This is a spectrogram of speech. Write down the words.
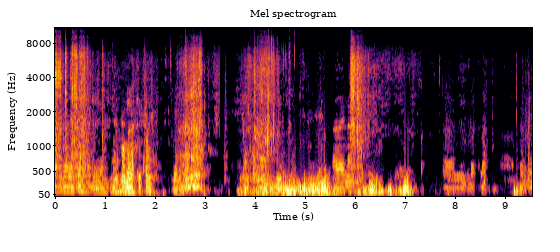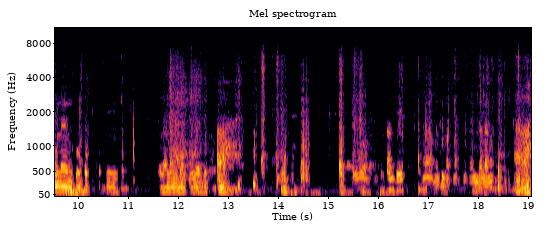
tanggal ito yan, yan. Ako malaki po eh. Yan. Yan po na. Alay ng uh, bulaklak. Kakulay yung putok kasi wala nang ibang kulay dito. ah, So, importante na may bulaklak po tayong dala no. ah,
